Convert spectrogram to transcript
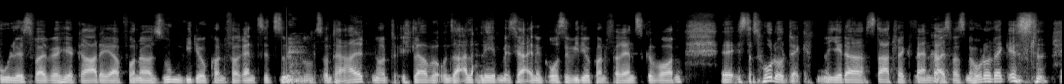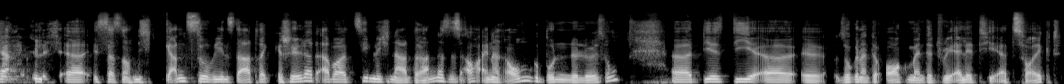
cool ist, weil wir hier gerade ja vor einer Zoom-Videokonferenz sitzen und uns unterhalten und ich glaube, unser aller Leben ist ja eine große Videokonferenz geworden, äh, ist das Holodeck. Jeder Star Trek-Fan weiß, was ein Holodeck ist. Ja. Natürlich äh, ist das noch nicht ganz so wie in Star Trek geschildert, aber ziemlich nah dran. Das ist auch eine raumgebundene Lösung, äh, die, die äh, äh, sogenannte Augmented Reality erzeugt.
